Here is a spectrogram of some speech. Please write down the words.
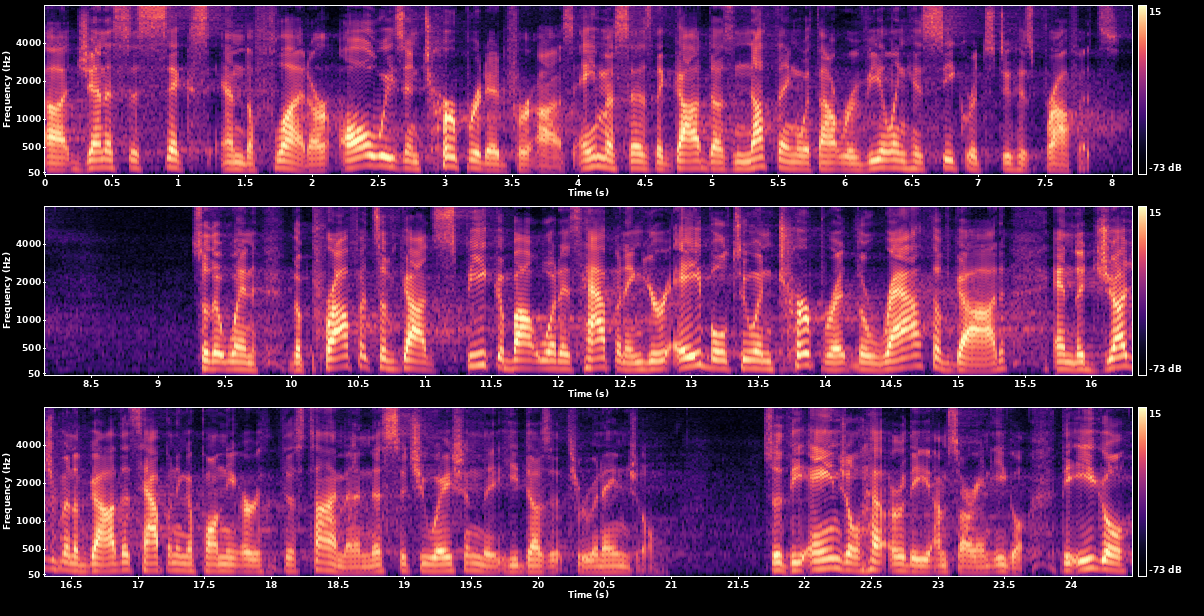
uh, Genesis 6 and the flood are always interpreted for us. Amos says that God does nothing without revealing his secrets to his prophets. So that when the prophets of God speak about what is happening, you're able to interpret the wrath of God and the judgment of God that's happening upon the earth at this time. And in this situation, that he does it through an angel. So the angel, or the, I'm sorry, an eagle, the eagle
